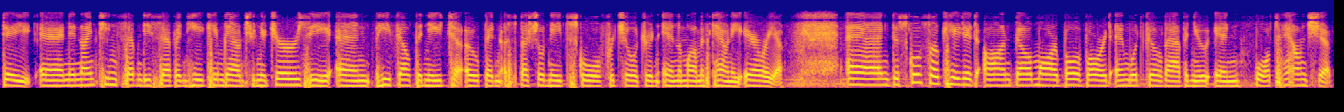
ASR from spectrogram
State, and in 1977 he came down to New Jersey and he felt the need to open a special needs school for children in the Monmouth County area. And the school's located on Belmar Boulevard and Woodfield Avenue in Wall Township.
